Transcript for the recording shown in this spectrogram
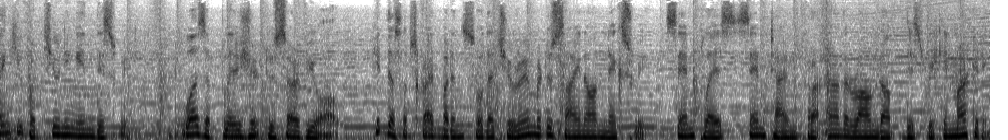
Thank you for tuning in this week. It was a pleasure to serve you all. Hit the subscribe button so that you remember to sign on next week. Same place, same time for another round of This Week in Marketing.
